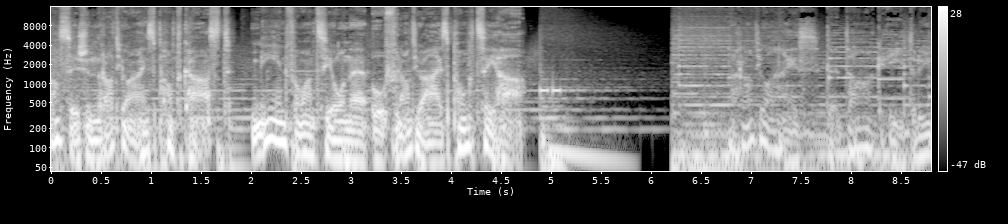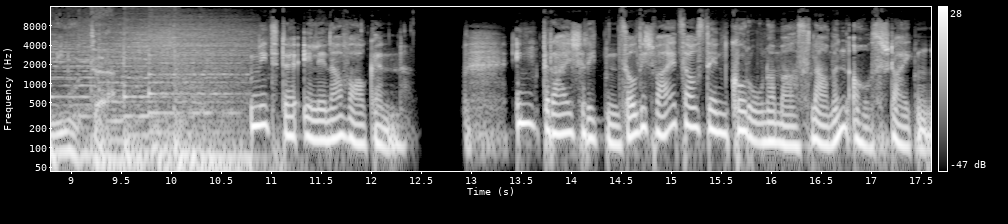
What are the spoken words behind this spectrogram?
Das ist ein Radio 1 Podcast. Mehr Informationen auf radio1.ch. Radio 1, der Tag in drei Minuten. Mit der Elena Wagen. In drei Schritten soll die Schweiz aus den Corona-Maßnahmen aussteigen.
